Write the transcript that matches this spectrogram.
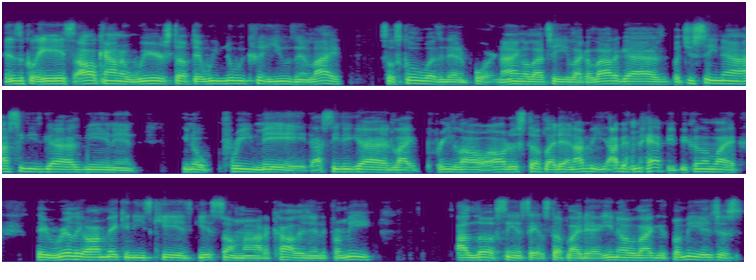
physical ed, all kind of weird stuff that we knew we couldn't use in life. So school wasn't that important. I ain't gonna lie to you, like a lot of guys, but you see now, I see these guys being in, you know, pre-med. I see these guys like pre-law, all this stuff like that. And I be, I be I'm happy because I'm like, they really are making these kids get something out of college. And for me, I love seeing stuff like that. You know, like for me, it's just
